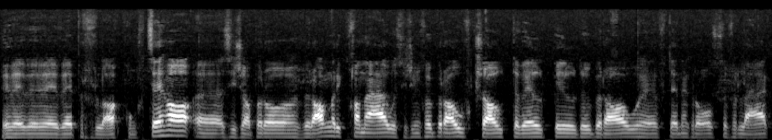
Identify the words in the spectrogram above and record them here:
www.weberverlag.ch. Äh, es ist aber auch über andere Kanäle, es ist überall aufgeschaltet, Weltbild, überall äh, auf diesen grossen Verlagen.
